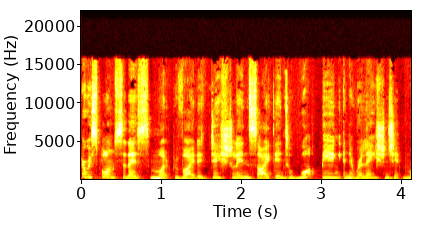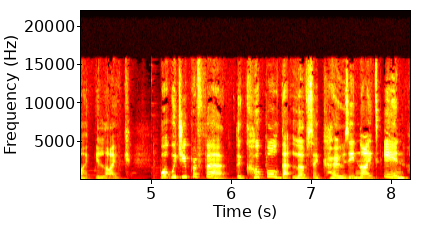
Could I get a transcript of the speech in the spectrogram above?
Her response to this might provide additional insight into what being in a relationship might be like. What would you prefer, the couple that loves a cozy night in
